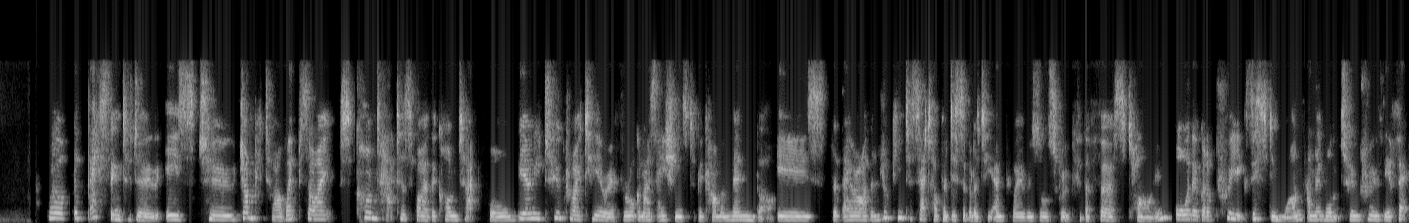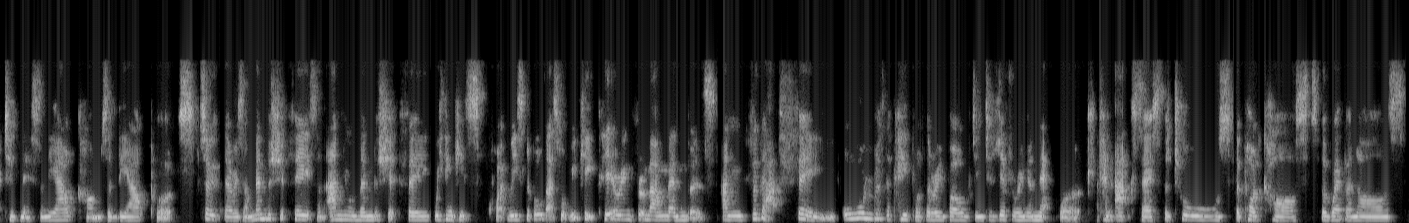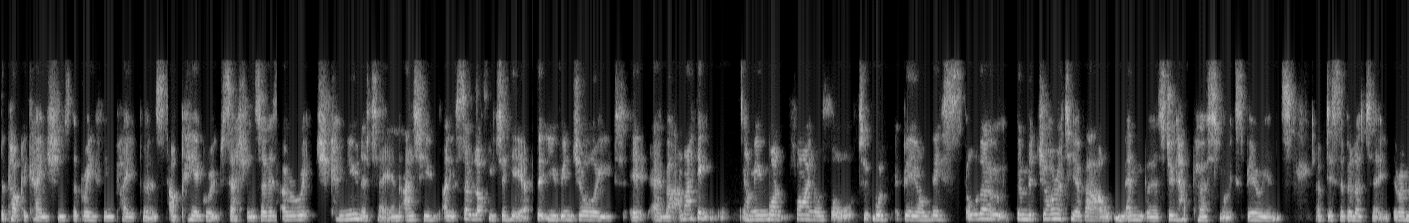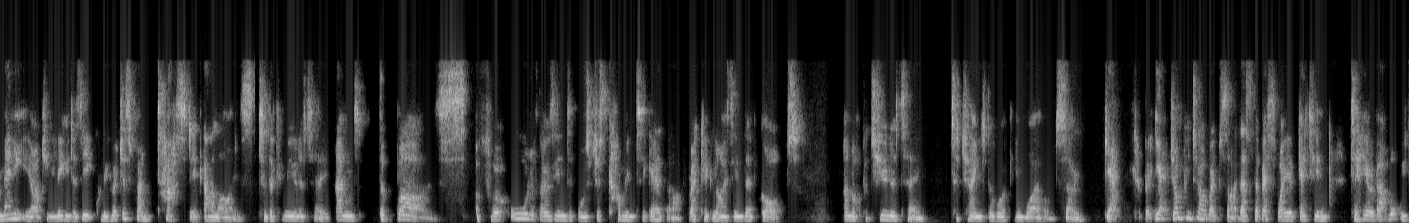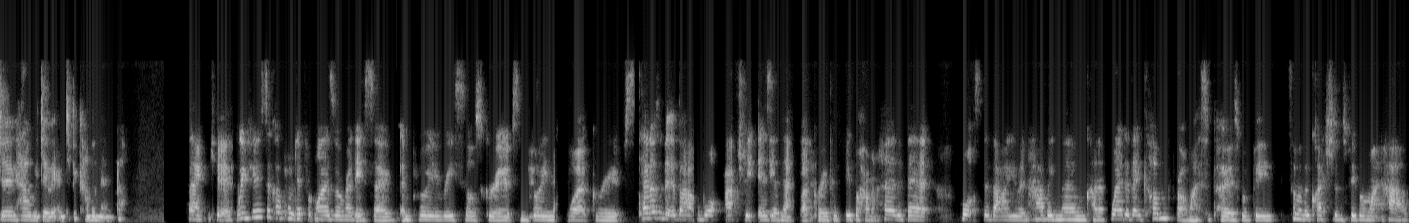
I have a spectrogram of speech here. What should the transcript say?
Well, the best thing to do is to jump into our website, contact us via the contact The only two criteria for organisations to become a member is that they are either looking to set up a disability employee resource group for the first time, or they've got a pre existing one and they want to improve the effectiveness and the outcomes and the outputs. So there is a membership fee, it's an annual membership fee. We think it's quite reasonable. That's what we keep hearing from our members. And for that fee, all of the people that are involved in delivering a network can access the tools, the podcasts, the webinars, the publications, the briefing papers, our peer group sessions. So there's a rich community. And as you, and it's so lovely to hear that you've enjoyed it, Emma. And I think, I mean, one final thought would be on this. Although the majority of our members do have personal experience of disability, there are many ERG leaders equally who are just fantastic allies to the community. And the buzz for all of those intervals just coming together, recognizing they've got an opportunity to change the working world. So, yeah, but yeah, jump into our website. That's the best way of getting to hear about what we do, how we do it, and to become a member. Thank you. We've used a couple of different words already. So, employee resource groups, employee network groups. Tell us a bit about what actually is a network group if people haven't heard of it. What's the value in having them? Kind of where do they come from? I suppose would be some of the questions people might have.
